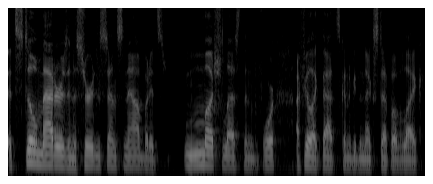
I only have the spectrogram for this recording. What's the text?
it still matters in a certain sense now but it's much less than before i feel like that's going to be the next step of like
